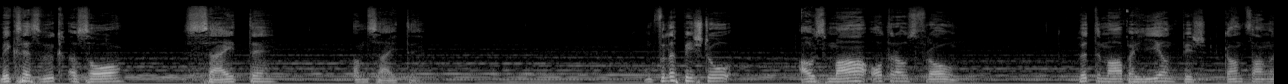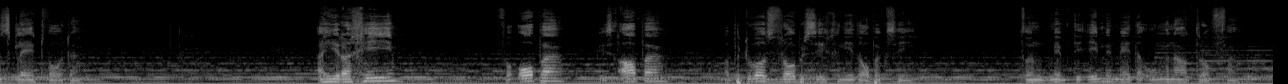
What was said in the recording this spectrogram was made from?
Wir sehen es wirklich so, Seite an Seite. Und vielleicht bist du als Mann oder als Frau heute Abend hier und bist ganz anders gelehrt worden. Eine Hierarchie von oben bis unten, aber du als Frau bist sicher nicht oben gewesen. Sondern wir haben dich immer mehr da unten angetroffen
